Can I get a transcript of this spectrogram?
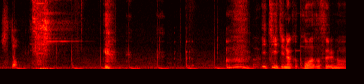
人。いちいちなんか小技するな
